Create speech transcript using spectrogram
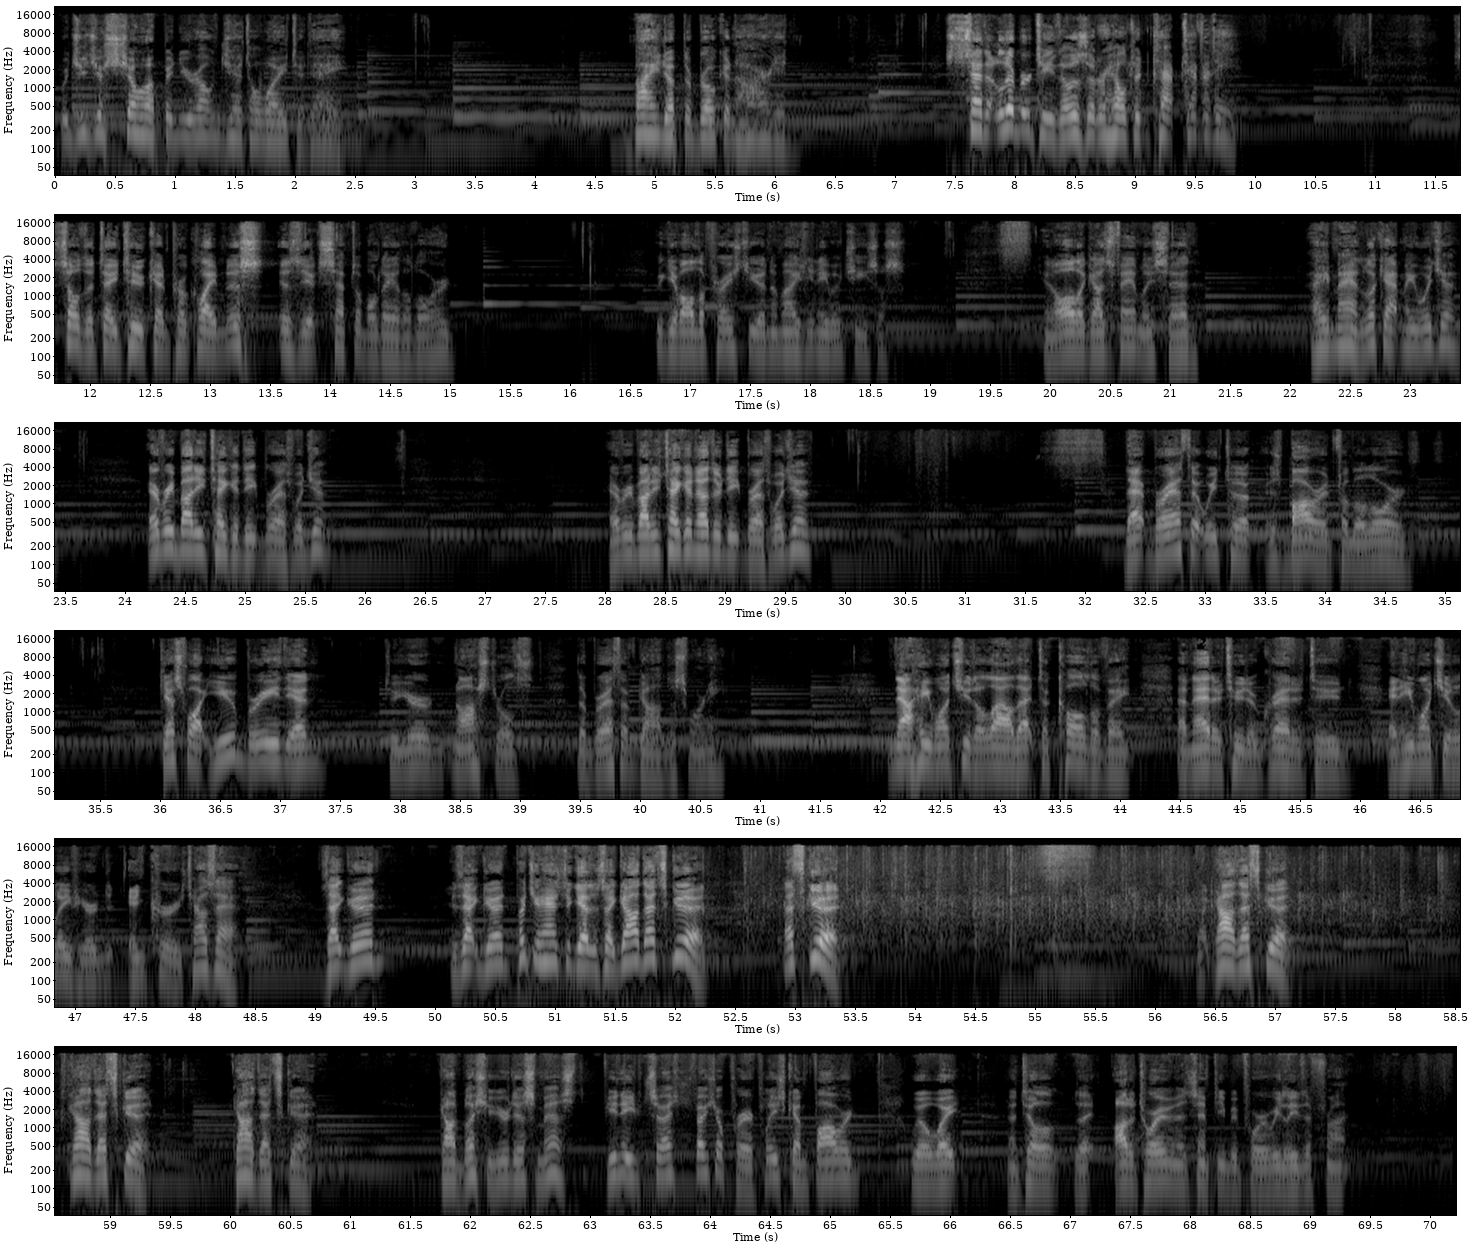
Would you just show up in your own gentle way today? Bind up the brokenhearted. Set at liberty those that are held in captivity so that they too can proclaim this is the acceptable day of the Lord. We give all the praise to you in the mighty name of Jesus. And all of God's family said, Amen. Look at me, would you? Everybody take a deep breath, would you? Everybody take another deep breath, would you? That breath that we took is borrowed from the Lord. Guess what? You breathe in to your nostrils the breath of God this morning. Now He wants you to allow that to cultivate an attitude of gratitude, and He wants you to leave here encouraged. How's that? Is that good? Is that good? Put your hands together and say, God, that's good. That's good. God, that's good. God, that's good. God, that's good. God bless you. You're dismissed. If you need special prayer, please come forward. We'll wait until the auditorium is empty before we leave the front.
